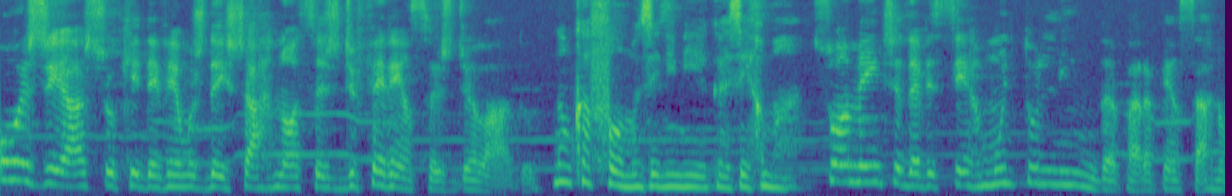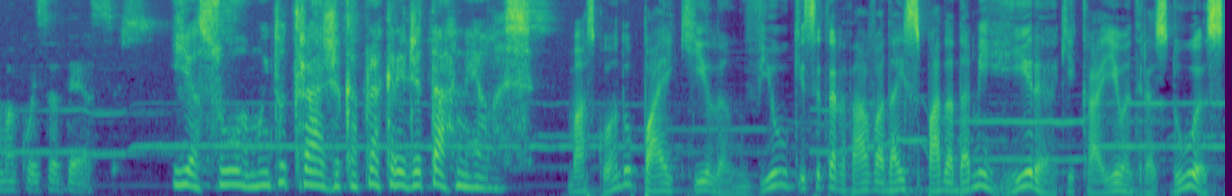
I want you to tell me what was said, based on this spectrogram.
Hoje acho que devemos deixar nossas diferenças de lado. Nunca fomos inimigas, irmã. Sua mente deve ser muito linda para pensar numa coisa dessas. E a sua muito trágica para acreditar nelas. Mas quando o pai Killan viu que se tratava da espada da Mihira que caiu entre as duas,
